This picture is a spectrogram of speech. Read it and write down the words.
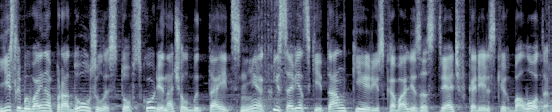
Если бы война продолжилась, то вскоре начал бы таять снег, и советские танки рисковали застрять в карельских болотах.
